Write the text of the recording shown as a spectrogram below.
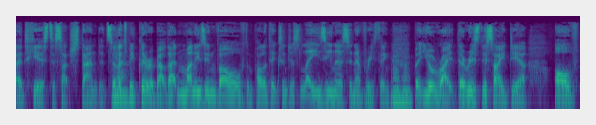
adheres to such standards. So Yeah. let's be clear about that. Money's involved and politics and just laziness and everything. Mm-hmm. But you're right. There is this idea of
